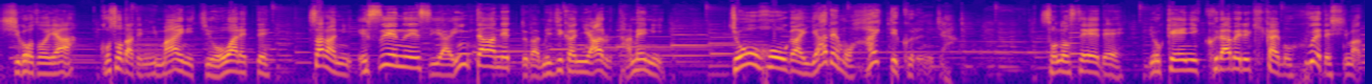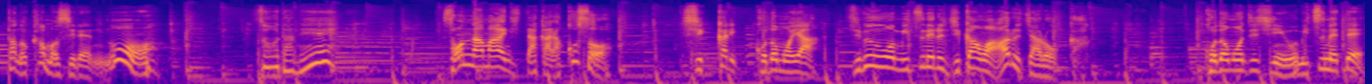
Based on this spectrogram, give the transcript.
仕事や子育てに毎日追われてさらに SNS やインターネットが身近にあるために情報が嫌でも入ってくるんじゃ。そのせいで余計に比べる機会も増えてしまったのかもしれんの。そうだね。そんな毎日だからこそしっかり子供や自分を見つめる時間はあるじゃろうか。子供自身を見つめて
